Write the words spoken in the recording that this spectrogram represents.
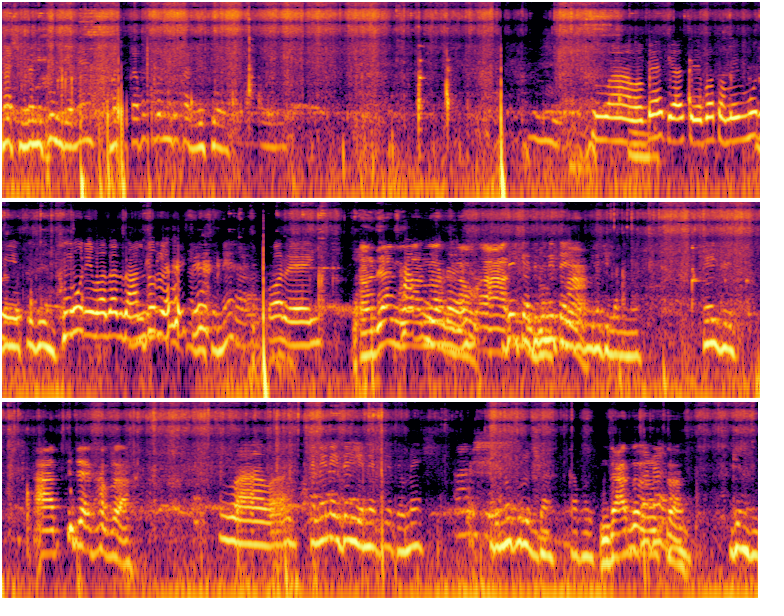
মাসি জানি কোন জানে মাসি কাপড় নিকে কাট দিছে বাবা ব্যাগে আছে প্রথমে মুড়ি মুড়ি বাজার জানজুর বেড়াইছে পরে এই যে আর পিঠা খাবরা বাবা এনে নেই দেই এনে দিয়ে দেও নেই দেনু পুরুত দা কাপড় দাদু গেঞ্জি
